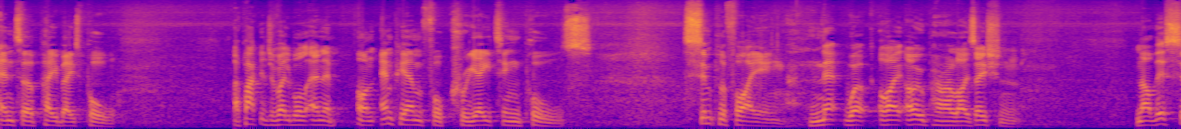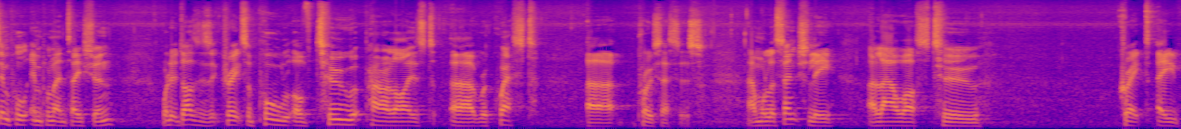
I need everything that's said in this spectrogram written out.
Enter paybase pool. A package available on NPM for creating pools. Simplifying network I.O. parallelization. Now this simple implementation what it does is it creates a pool of two parallelized uh, request uh, processes and will essentially allow us to create a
